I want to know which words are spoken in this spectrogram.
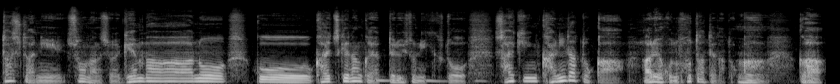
確かにそうなんですよね、現場のこう買い付けなんかやってる人に聞くと、最近、カニだとか、あるいはこのホタテだとかが、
